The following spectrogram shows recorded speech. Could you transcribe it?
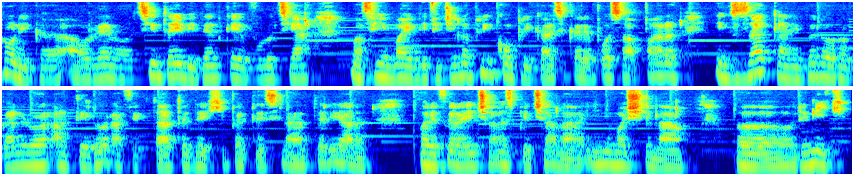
cronică a organelor țintă, evident că evoluția va fi mai dificilă prin complicații care pot să apară exact la nivelul organelor anterior afectate de hipertensiunea arterială. Mă refer aici în special la inimă și la uh, rinichi.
